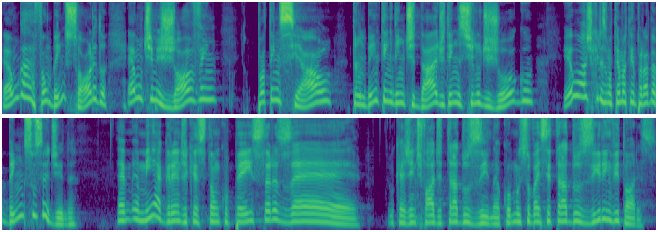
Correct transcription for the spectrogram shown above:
É um garrafão bem sólido. É um time jovem, potencial, também tem identidade, tem estilo de jogo. Eu acho que eles vão ter uma temporada bem sucedida. É, minha grande questão com o Pacers é o que a gente fala de traduzir, né? Como isso vai se traduzir em vitórias.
